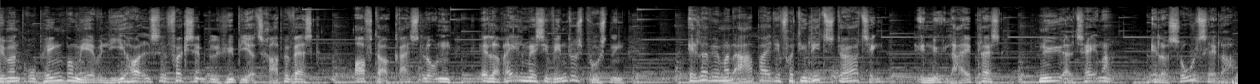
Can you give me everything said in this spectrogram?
Vil man bruge penge på mere vedligeholdelse, f.eks. hyppigere trappevask, oftere græslåning eller regelmæssig vinduespudsning? Eller vil man arbejde for de lidt større ting? En ny legeplads, nye altaner eller solceller?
